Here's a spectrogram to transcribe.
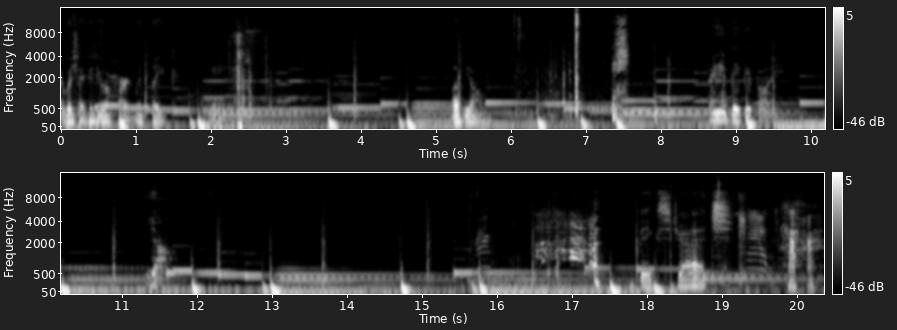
I wish I could do a heart with, like, wait. Love y'all. Are you a baby boy? Yeah. Big stretch.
